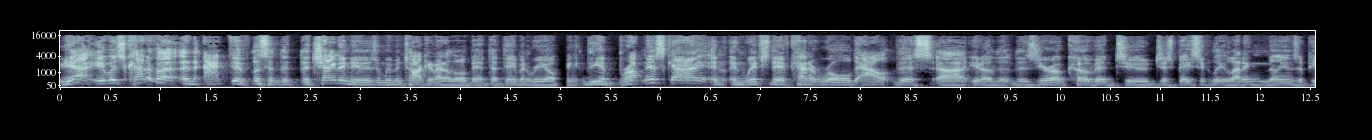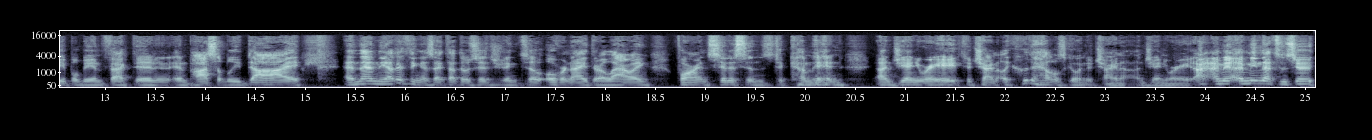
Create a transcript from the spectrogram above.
yeah, it was kind of a, an active listen. The, the China news, and we've been talking about a little bit that they've been reopening. The abruptness, guy, in, in which they've kind of rolled out this, uh, you know, the, the zero COVID to just basically letting millions of people be infected and, and possibly die. And then the other thing is, I thought that was interesting. So overnight, they're allowing foreign citizens to come in on January 8th to China. Like, who the hell is going to China on January 8th? I, I mean, I mean that sincerely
